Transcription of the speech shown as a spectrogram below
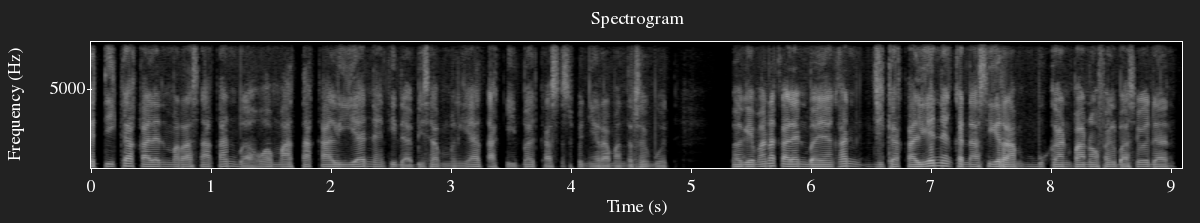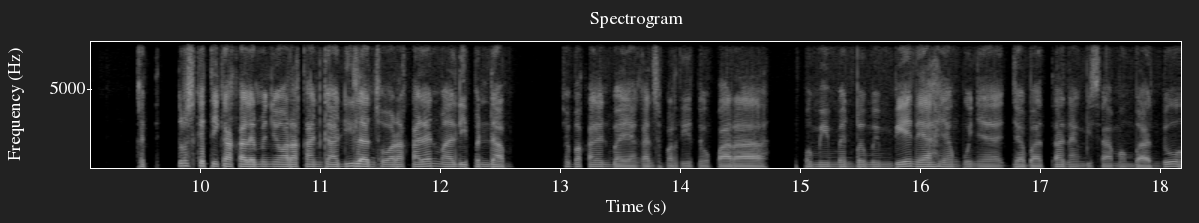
ketika kalian merasakan bahwa mata kalian yang tidak bisa melihat akibat kasus penyiraman tersebut Bagaimana kalian bayangkan jika kalian yang kena siram bukan Pak Novel Baswedan. Terus ketika kalian menyuarakan keadilan suara kalian malah dipendam. Coba kalian bayangkan seperti itu para pemimpin-pemimpin ya yang punya jabatan yang bisa membantu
